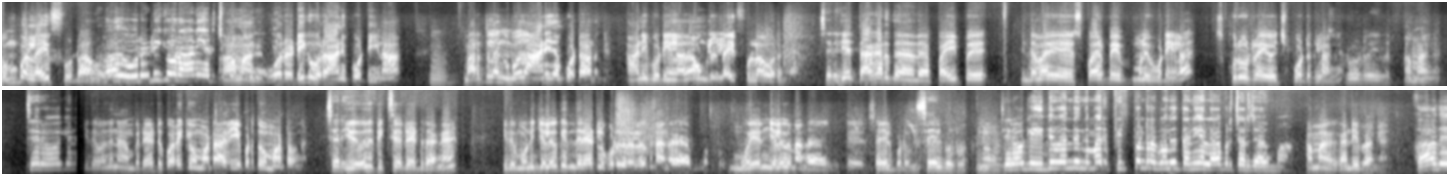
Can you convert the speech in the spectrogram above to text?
ரொம்ப லைஃப் அதாவது ஒரு அடிக்கு ஒரு ஆணி அடிச்சு ஆமாங்க. ஒரு அடிக்கு ஒரு ஆணி போட்டீங்கன்னா மரத்துலங்கும் போது ஆணி தான் போட்டானுங்க ஆணி போட்டீங்கன்னா தான் உங்களுக்கு லைஃப் ஃபுல்லா வருங்க. சரி. இதே தகரத அந்த பைப்பு இந்த மாதிரி ஸ்கொயர் பைப் மூலியம் போட்டீங்கன்னா ஸ்க்ரூ டிரைவ் வச்சு போட்டுக்கலாங்க. ரூ டிரைவர் ஆமாங்க. சரி ஓகே இதை வந்து நம்ம ரேட்டு குறைக்கவும் மாட்டோம் அதிகப்படுத்தவும் மாட்டோங்க. சரி. இது வந்து ஃபிக்ஸட் ரேட் தாங்க. இது முடிஞ்ச அளவுக்கு இந்த ரேட்ல கொடுக்குற அளவுக்கு நாங்க முயன்ற அளவுக்கு நாங்க செயல்படுவோம். செயல்படுறோம். சரி ஓகே இது வந்து இந்த மாதிரி ஃபிட் பண்றதுக்கு வந்து தனியா லேபர் சார்ஜ் ஆகுமா? ஆமாங்க கண்டிப்பாங்க. அதாவது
